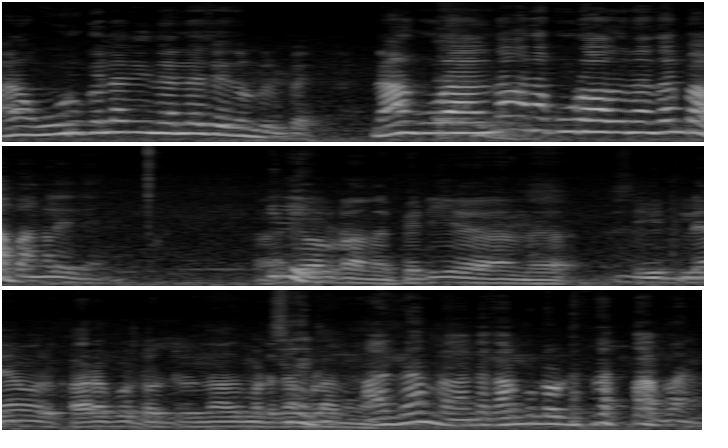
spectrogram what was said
ஆனால் ஊருக்கெல்லாம் நீ நல்லா செய்து கொண்டிருப்பேன் நான் கூடாதுன்னா ஆனால் கூடாதுன்னா தான் பார்ப்பாங்களே இல்லை. சொல்கிறேன் அந்த பெரிய அந்த சீட்லேயும் ஒரு கரப்பு தொட்டு இருந்தால் அது மட்டும் தான் அதுதான் அந்த கருப்பு தோட்டம் தான் பார்ப்பாங்க.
